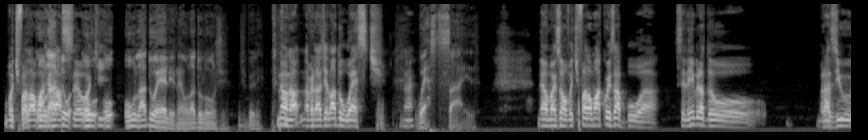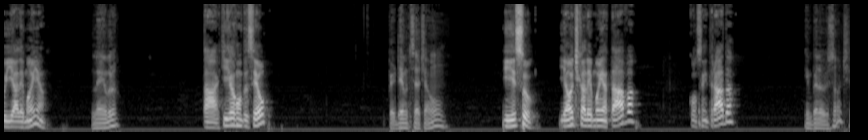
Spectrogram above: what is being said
Vou te falar uma lado- relação ou, aqui. Ou, ou o lado L, né? O lado longe de Berlim. Não, na, na verdade é lá do West, né? West Side. Não, mas ó, vou te falar uma coisa boa. Você lembra do Brasil e Alemanha? Lembra? Tá, o que que aconteceu? Perdemos de 7 a 1 Isso. E onde que a Alemanha tava? Concentrada? Em Belo Horizonte?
